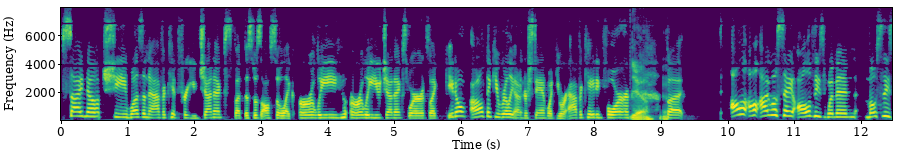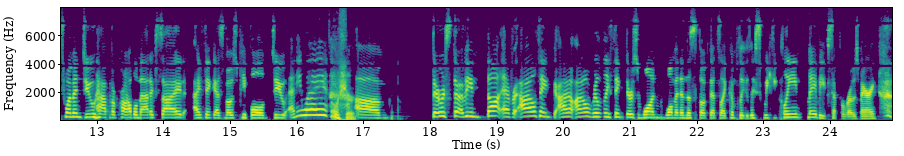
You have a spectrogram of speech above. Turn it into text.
side note she was an advocate for eugenics but this was also like early early eugenics where it's like you don't i don't think you really understand what you were advocating for yeah, yeah. but all, all, I will say, all of these women, most of these women do have a problematic side. I think, as most people do anyway. Oh, sure. Um, there was i mean not every i don't think I don't, I don't really think there's one woman in this book that's like completely squeaky clean maybe except for rosemary.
